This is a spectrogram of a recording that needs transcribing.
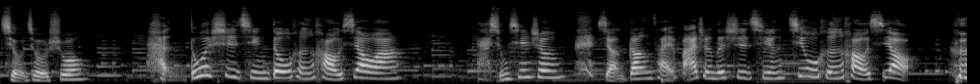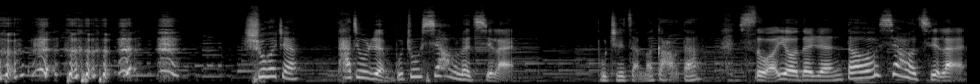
球球说：“很多事情都很好笑啊。”大熊先生，像刚才发生的事情就很好笑。说着。他就忍不住笑了起来，不知怎么搞的，所有的人都笑起来，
